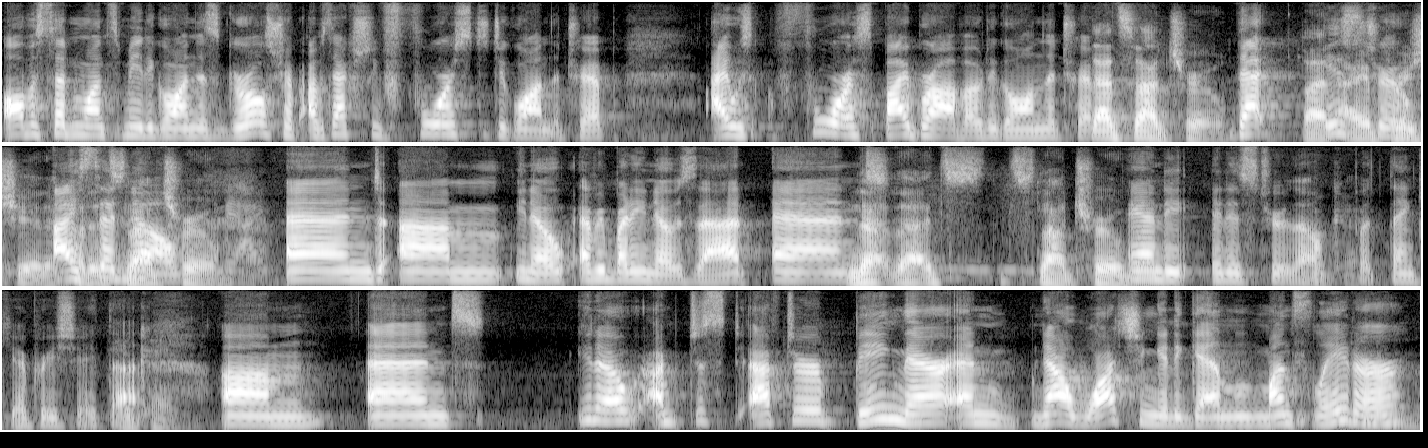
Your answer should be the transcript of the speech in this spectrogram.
All of a sudden wants me to go on this girls' trip. I was actually forced to go on the trip. I was forced by Bravo to go on the trip. That's not true. That but is I true. appreciate it. I but said it's not no. true. And um, you know, everybody knows that. And No, that's it's not true. but- Andy, it is true though. Okay. But thank you, I appreciate that. Okay. Um, and you know, I'm just after being there and now watching it again months later. Mm.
